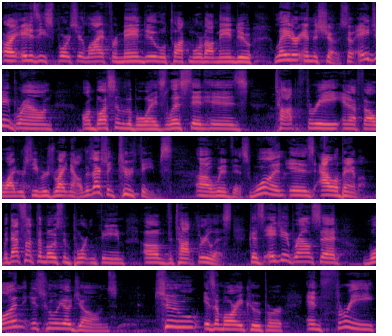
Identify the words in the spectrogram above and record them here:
All right, A to Z Sports here live from Manduu. We'll talk more about Manduu later in the show. So AJ Brown on Bussin' with the Boys listed his top three NFL wide receivers right now. There's actually two themes uh, with this. One is Alabama, but that's not the most important theme of the top three list because AJ Brown said one is Julio Jones, two is Amari Cooper, and three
